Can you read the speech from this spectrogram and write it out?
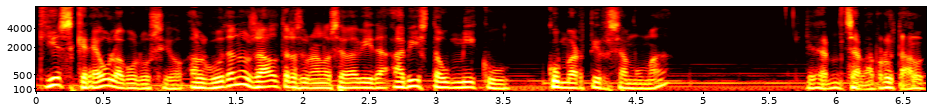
qui es creu l'evolució? Algú de nosaltres durant la seva vida ha vist un mico convertir-se en humà? I em sembla brutal.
